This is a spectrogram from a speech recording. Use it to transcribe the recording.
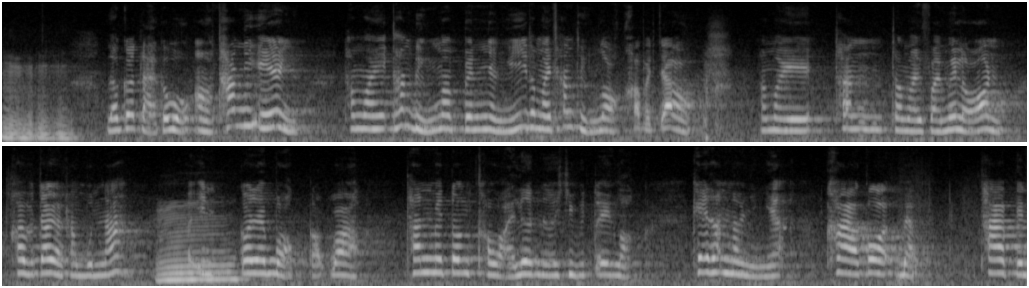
อืมอืมอืมอืมแล้วก็แต่ก็บอกอ้าวท่านนี่เองทำไมท่านถึงมาเป็นอย่างนี้ทำไมท่านถึงหลอกข้าพเจ้าทำไมท่านทำไมไฟไม่ร้อน ข้าพเจ้าอยากทำบุญนะอืมพระอินทร์ก็ได้บอกกลับว่า ท่านไม่ต้องถวายเลือดเนื้อชีวิตตัวเองหรอก แค่ท่านทำอย่างเงี้ยข้าก็แบบถ้าเป็น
